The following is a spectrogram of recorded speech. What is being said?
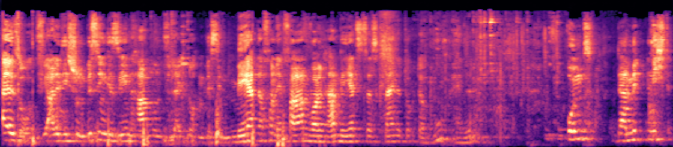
Also, für alle, die es schon ein bisschen gesehen haben und vielleicht noch ein bisschen mehr davon erfahren wollen, haben wir jetzt das kleine Dr. Who-Panel. Und damit nicht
